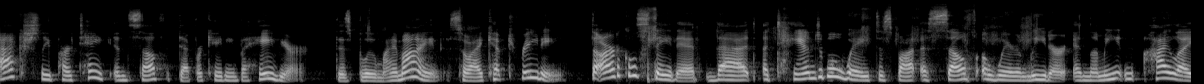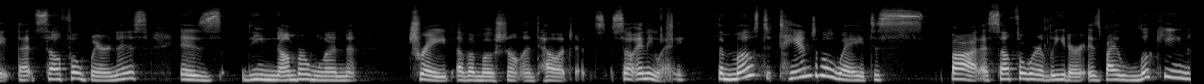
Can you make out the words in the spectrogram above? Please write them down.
actually partake in self-deprecating behavior. This blew my mind, so I kept reading. The article stated that a tangible way to spot a self aware leader, and let me highlight that self awareness is the number one trait of emotional intelligence. So, anyway, the most tangible way to spot a self aware leader is by looking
